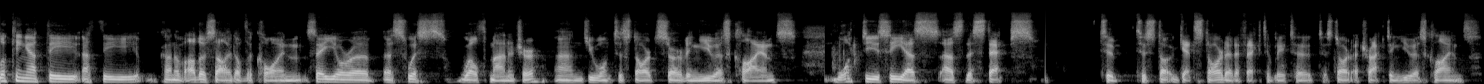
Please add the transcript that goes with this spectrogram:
looking at the at the kind of other side of the coin say you're a, a, swiss wealth manager and you want to start serving us clients what do you see as as the steps to to start get started effectively to to start attracting us clients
